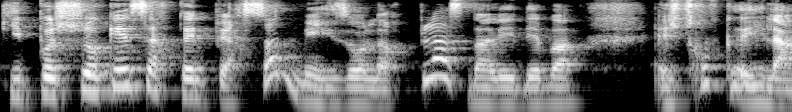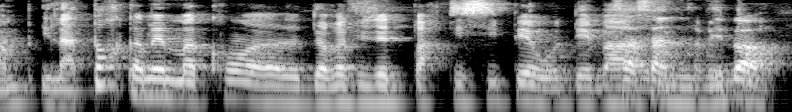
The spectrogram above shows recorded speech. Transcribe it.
qui peut choquer certaines personnes, mais ils ont leur place dans les débats. Et je trouve qu'il a, il a tort quand même, Macron, de refuser de participer au débat. Ça, c'est un débat.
